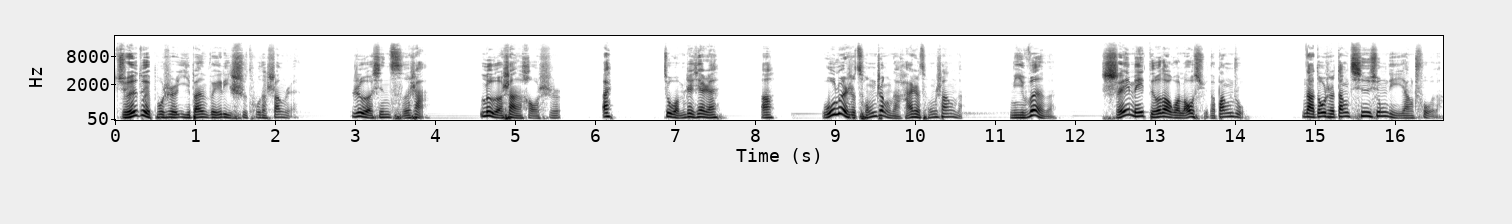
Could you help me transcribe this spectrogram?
绝对不是一般唯利是图的商人，热心慈善，乐善好施。哎，就我们这些人。”啊无论是从政的还是从商的，你问问，谁没得到过老许的帮助？那都是当亲兄弟一样处的。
